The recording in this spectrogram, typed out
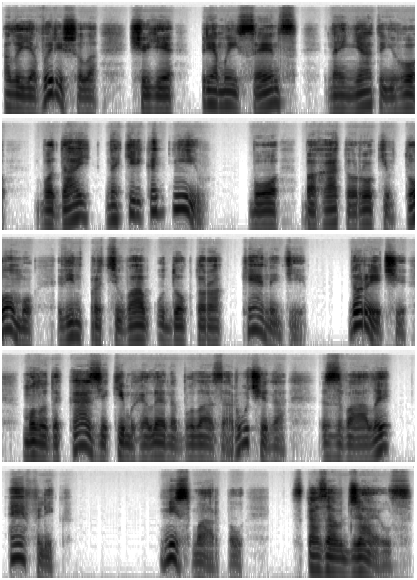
Але я вирішила, що є прямий сенс найняти його бодай на кілька днів, бо багато років тому він працював у доктора Кеннеді. До речі, молодика, з яким Гелена була заручена, звали Ефлік. Міс Марпл, сказав Джайлз,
